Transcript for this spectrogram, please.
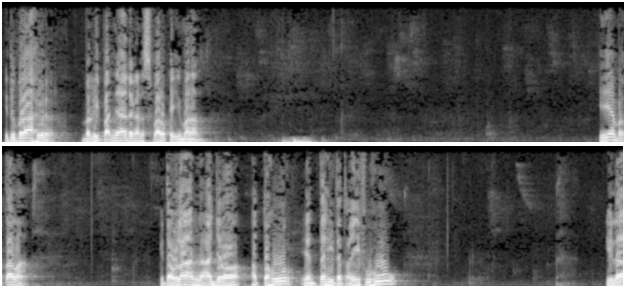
itu berakhir berlipatnya dengan separuh keimanan. Ini yang pertama. Kita ulang anna ajra at-tahur yantahi tat'ifuhu ila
